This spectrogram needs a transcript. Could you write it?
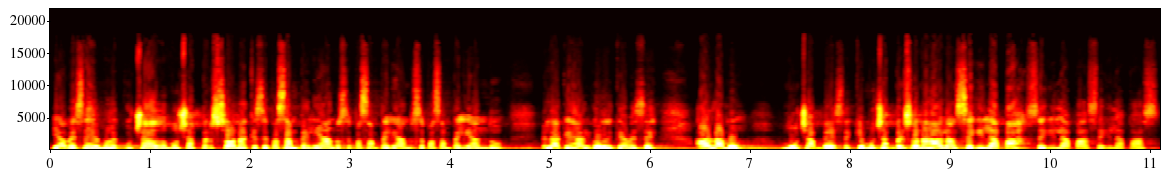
Y a veces hemos escuchado muchas personas que se pasan peleando, se pasan peleando, se pasan peleando, ¿verdad? Que es algo de que a veces hablamos muchas veces, que muchas personas hablan, seguir la paz, seguir la paz, seguir la paz.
